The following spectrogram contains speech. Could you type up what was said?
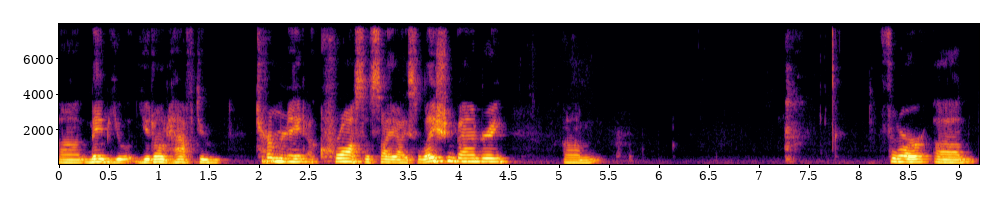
Uh, maybe you, you don't have to terminate across a site isolation boundary. Um, for, um,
